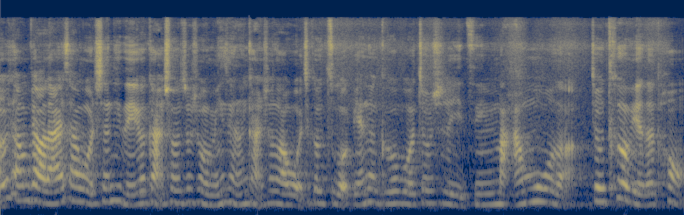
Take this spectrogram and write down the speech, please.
我想表达一下我身体的一个感受，就是我明显能感受到我这个左边的胳膊就是已经麻木了，就特别的痛。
